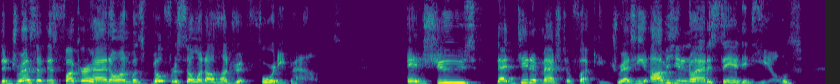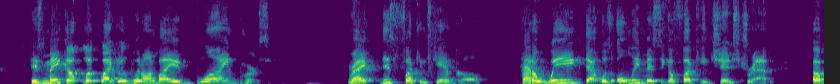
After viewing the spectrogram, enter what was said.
The dress that this fucker had on was built for someone 140 pounds. And shoes that didn't match the fucking dress. He obviously didn't know how to stand in heels. His makeup looked like it was put on by a blind person, right? This fucking scam call had a wig that was only missing a fucking chin strap. A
